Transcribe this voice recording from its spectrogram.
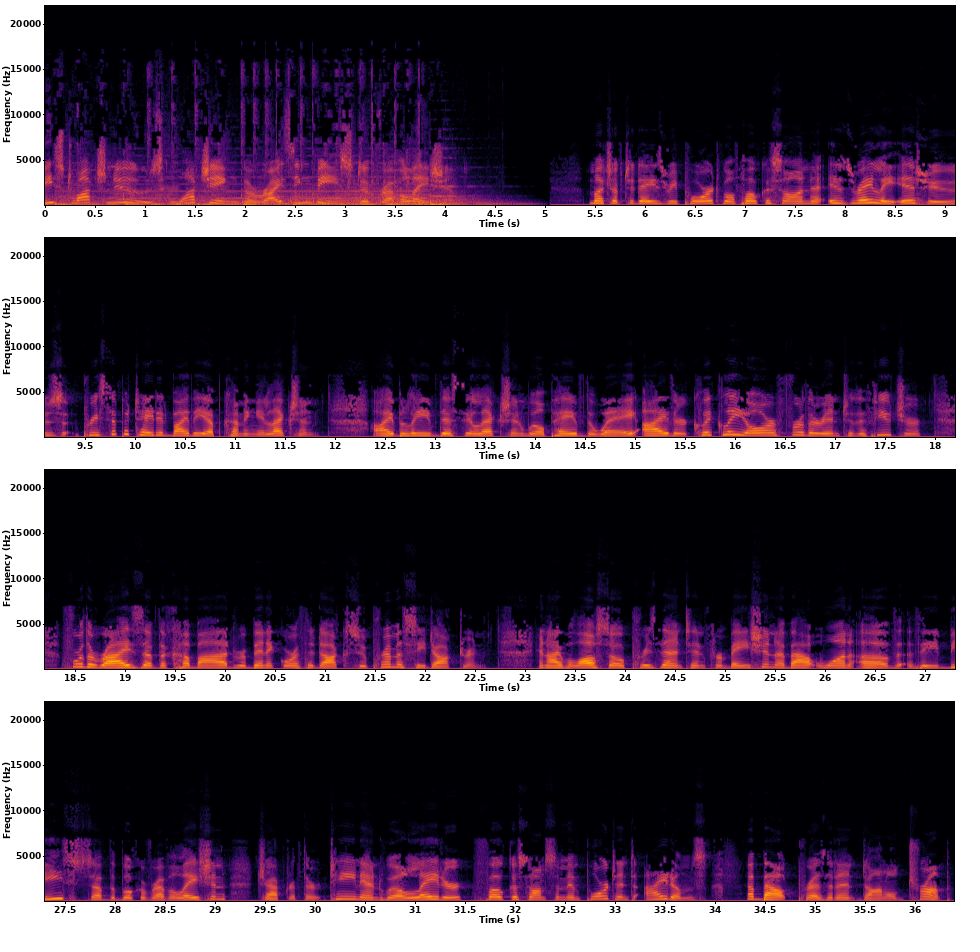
Beastwatch News, watching the rising beast of Revelation. Much of today's report will focus on Israeli issues precipitated by the upcoming election. I believe this election will pave the way, either quickly or further into the future, for the rise of the Chabad Rabbinic Orthodox supremacy doctrine. And I will also present information about one of the beasts of the book of Revelation, chapter 13, and will later focus on some important items about President Donald Trump.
